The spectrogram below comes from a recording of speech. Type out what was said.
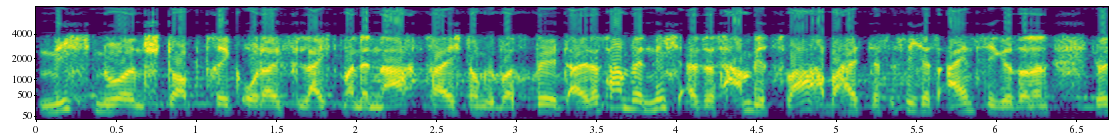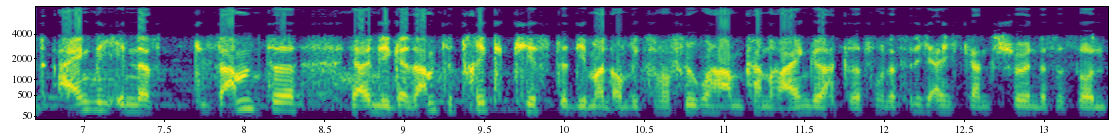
nicht nur einen Stopptrick oder vielleicht mal eine Nachzeichnung übers Bild. Also das haben wir nicht. Also das haben wir zwar, aber halt das ist nicht das Einzige, sondern wird eigentlich in das gesamte, ja in die gesamte Trickkiste, die man irgendwie zur Verfügung haben kann, reingegriffen. Und das finde ich eigentlich ganz schön, dass es so ein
